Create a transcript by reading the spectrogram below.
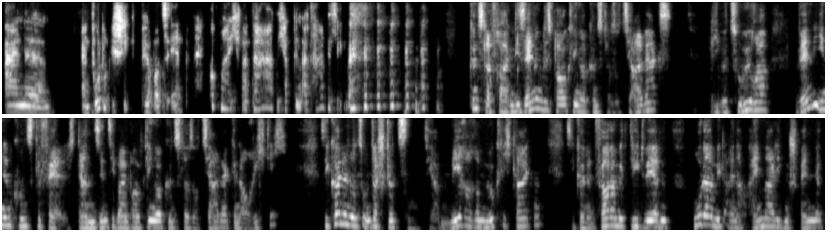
eine, ein Foto geschickt per WhatsApp. Guck mal, ich war da, ich habe den Altar gesehen. Künstlerfragen, die Sendung des Paul Klinger Künstlersozialwerks. Liebe Zuhörer, wenn Ihnen Kunst gefällt, dann sind Sie beim Paul Klinger Künstlersozialwerk genau richtig. Sie können uns unterstützen. Sie haben mehrere Möglichkeiten. Sie können Fördermitglied werden oder mit einer einmaligen Spende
